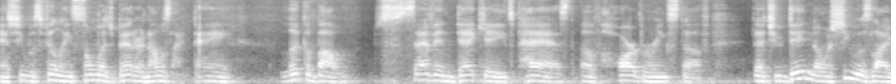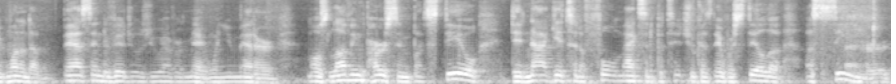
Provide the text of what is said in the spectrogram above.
And she was feeling so much better, and I was like, dang, look about seven decades past of harboring stuff that you didn't know. And she was like one of the best individuals you ever met when you met her. Most loving person, but still did not get to the full max of the potential because there was still a, a seed hurt,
